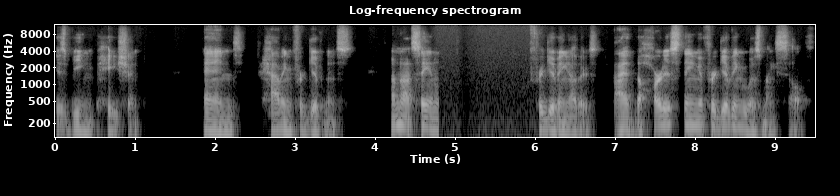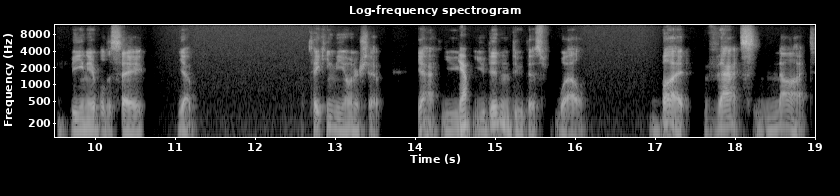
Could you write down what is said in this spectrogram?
is being patient and having forgiveness. I'm not saying forgiving others. I the hardest thing of forgiving was myself, being able to say, yep, taking the ownership. Yeah, you you didn't do this well, but that's not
